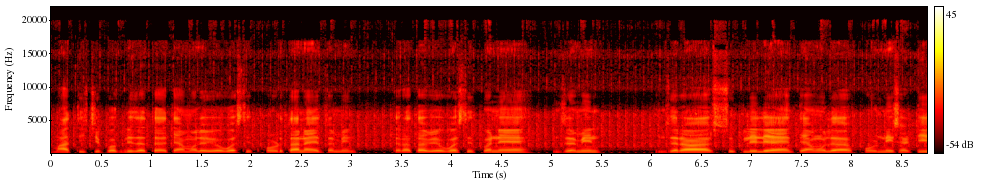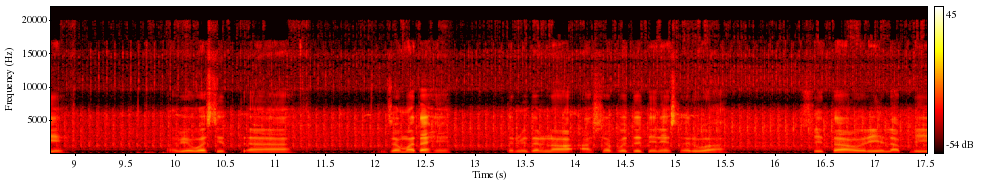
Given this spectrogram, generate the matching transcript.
माती चिपकली जातं त्यामुळे व्यवस्थित फोडता नाही जमीन. तर आता व्यवस्थितपणे जमीन जरा सुकलेली आहे त्यामुळं फोडणीसाठी व्यवस्थित जमत आहे. तर मित्रांनो अशा पद्धतीने सर्व शेतावरील आपली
